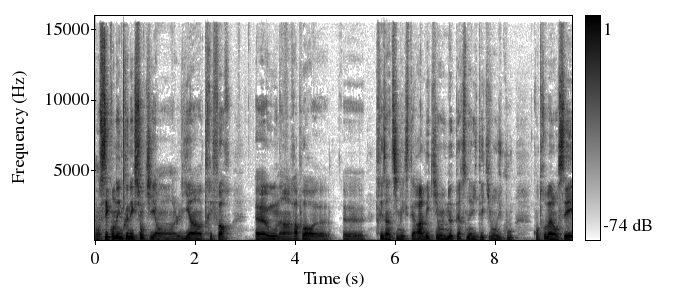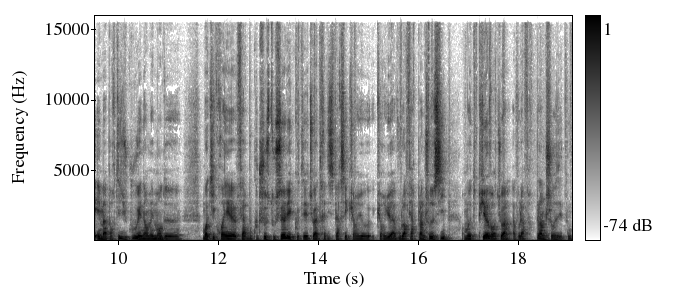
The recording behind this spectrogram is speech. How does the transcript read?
euh, on sait qu'on a une connexion qui est en lien très fort, euh, où on a un rapport euh, euh, très intime, etc., mais qui ont une autre personnalité, qui vont du coup contrebalancer et m'apporter du coup énormément de... Moi qui croyais faire beaucoup de choses tout seul et côté, tu vois, très dispersé, curieux, curieux, à vouloir faire plein de choses aussi, en mode pieuvre, tu vois, à vouloir faire plein de choses et tout,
